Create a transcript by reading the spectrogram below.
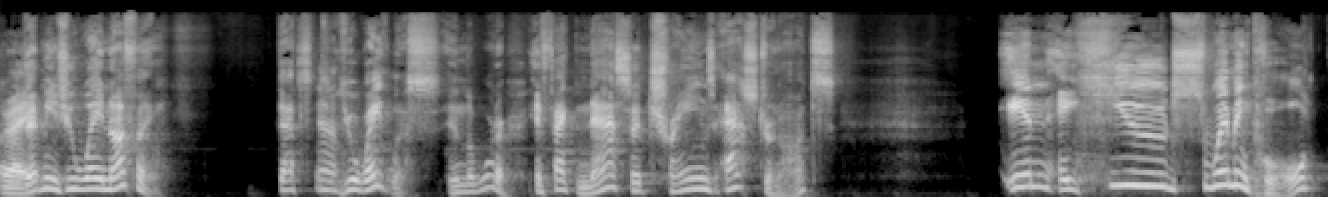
All right. That means you weigh nothing. That's yeah. you're weightless in the water. In fact, NASA trains astronauts in a huge swimming pool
